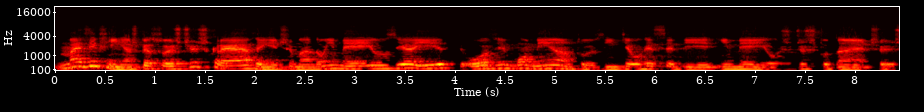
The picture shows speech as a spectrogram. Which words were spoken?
Mas, enfim, as pessoas te escrevem e te mandam e-mails, e aí houve momentos em que eu recebi e-mails de estudantes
